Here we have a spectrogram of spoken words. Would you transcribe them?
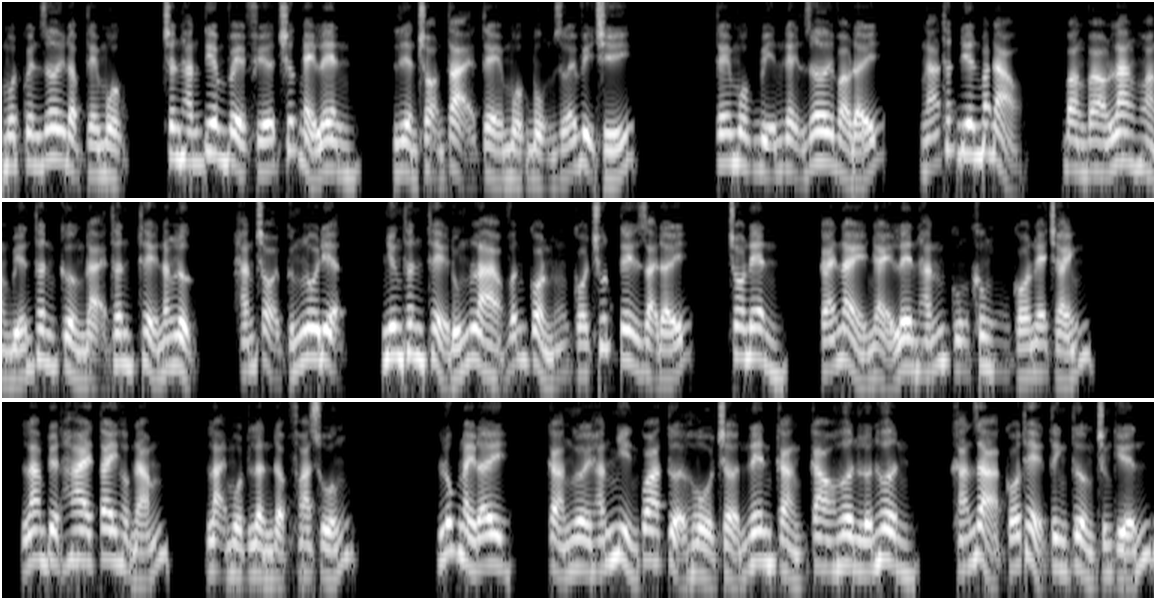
Một quyền rơi đập Tề Mục, chân hắn tiêm về phía trước này lên, liền chọn tại Tề Mục bụng dưới vị trí. Tề Mục bị nện rơi vào đấy, ngã thất điên bắt đảo, bằng vào Lang Hoàng biến thân cường đại thân thể năng lực, hắn trọi cứng lôi điện, nhưng thân thể đúng là vẫn còn có chút tê dại đấy, cho nên, cái này nhảy lên hắn cũng không có né tránh. Lam Tuyệt hai tay hợp nắm, lại một lần đập phá xuống. Lúc này đây, cả người hắn nhìn qua tựa hồ trở nên càng cao hơn lớn hơn, khán giả có thể tinh tường chứng kiến,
